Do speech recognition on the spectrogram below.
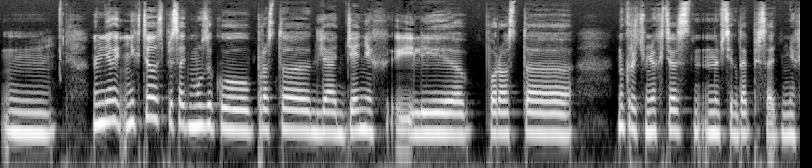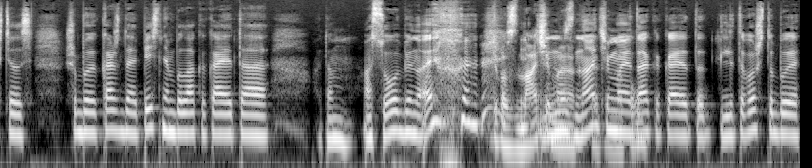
м, Ну, мне не хотелось писать музыку просто для денег или просто... Ну, короче, мне хотелось навсегда писать. Мне хотелось, чтобы каждая песня была какая-то там особенная. Типа значимая. Ну, значимая, да, какая-то. Для того, чтобы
